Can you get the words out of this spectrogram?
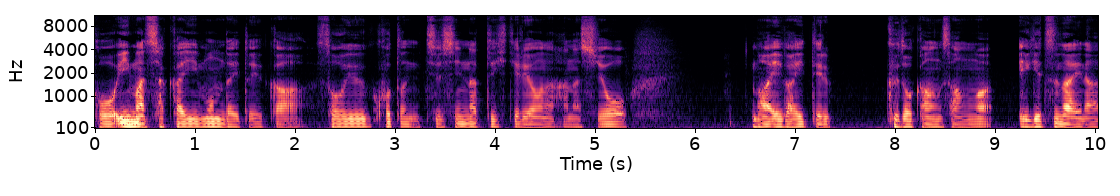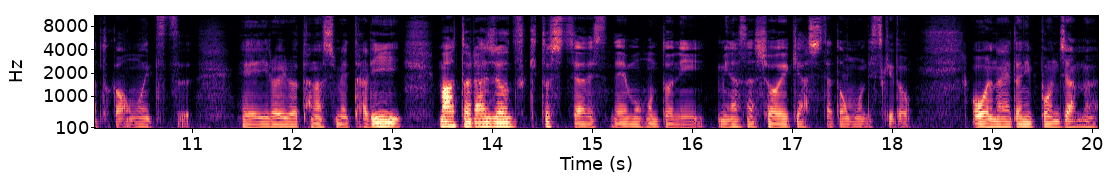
こう今社会問題というか、そういうことに中心になってきてるような話を、まあ描いてる工藤勘さんがえげつないなとか思いつつ、えー、いろいろ楽しめたり、まあ、あとラジオ好きとしてはですね、もう本当に皆さん衝撃走ったと思うんですけど、オールナイトニッポンジャム、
